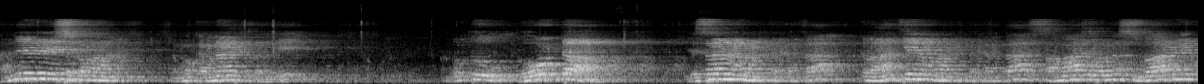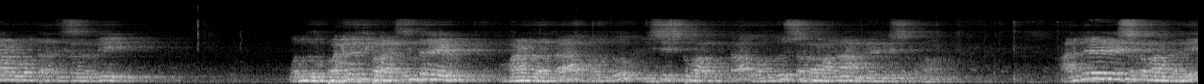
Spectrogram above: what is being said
ಹನ್ನೆರಡನೇ ಶತಮಾನ ನಮ್ಮ ಕರ್ನಾಟಕದಲ್ಲಿ ಒಂದು ದೊಡ್ಡ ಹೆಸರನ್ನು ಮಾಡಿರ್ತಕ್ಕಂಥ, ಕ್ರಾಂತಿಯನ್ನು ಮಾಡಿರ್ತಕ್ಕಂಥ, ಸಮಾಜವನ್ನು ಸುಧಾರಣೆ ಮಾಡುವಂತಹ ದಿಶೆಯಲ್ಲಿ ಒಂದು ಪ್ರಗತಿಪರ ಚಿಂತನೆ ಮಾಡಿದಂತ ಒಂದು ವಿಶಿಷ್ಟವಾದಂತ ಒಂದು ಶತಮಾನ ಹನ್ನೆರಡನೇ ಶತಮಾನ. ಹನ್ನೆರಡನೇ ಶತಮಾನದಲ್ಲಿ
